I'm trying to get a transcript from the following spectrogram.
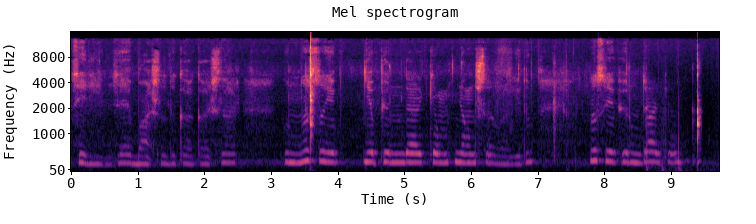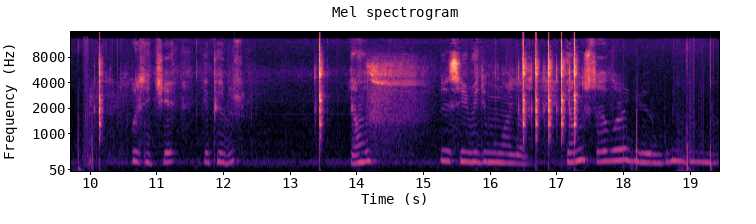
serimize başladık arkadaşlar. Bunu nasıl yap- yapıyorum derken yanlış tarafa girdim. Nasıl yapıyorum derken basitçe yapıyoruz. Uf, bir sevmediğim olaylar. Yanlış server'a giriyorum. Bu ne ya?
